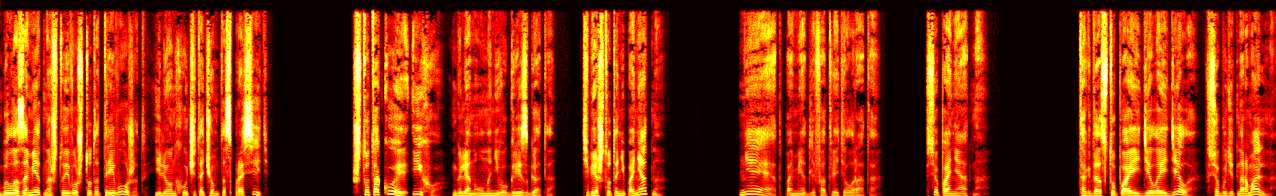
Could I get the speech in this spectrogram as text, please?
Было заметно, что его что-то тревожит, или он хочет о чем-то спросить. — Что такое, Ихо? — глянул на него Гризгата. — Тебе что-то непонятно? — Нет, — помедлив ответил Рата. — Все понятно. — Тогда ступай и делай дело, все будет нормально.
